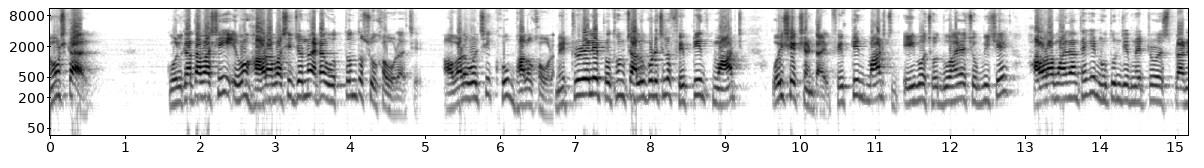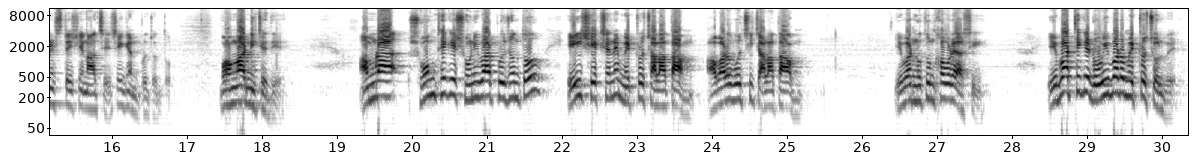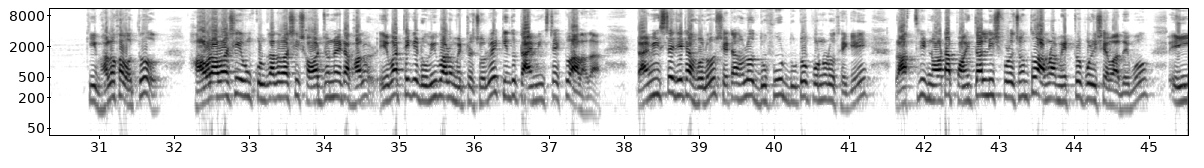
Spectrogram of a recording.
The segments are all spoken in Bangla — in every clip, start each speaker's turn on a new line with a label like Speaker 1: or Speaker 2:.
Speaker 1: নমস্কার। কলকাতাবাসী এবং হাওড়াবাসীর জন্য একটা অত্যন্ত সুখবর আছে। আবারও বলছি, খুব ভালো খবর। মেট্রো রেলে প্রথম চালু করেছিল ফিফটিন্থ মার্চ ওই সেকশনটায়। ফিফটিন্থ মার্চ এই বছর দু হাজার চব্বিশে হাওড়া ময়দান থেকে নতুন যে মেট্রো প্ল্যানেট স্টেশন আছে সেখান পর্যন্ত, গঙ্গার নিচে দিয়ে। আমরা সোম থেকে শনিবার পর্যন্ত এই সেকশনে মেট্রো চালাতাম। আবারও বলছি, চালাতাম। এবার নতুন খবরে আসি। এবার থেকে রবিবারও মেট্রো চলবে। কি ভালো খবর তো? হাওড়াবাসী এবং কলকাতাবাসী সবার জন্য এটা ভালো। এবার থেকে রবিবারও মেট্রো চলবে, কিন্তু টাইমিংসটা একটু আলাদা। টাইমিংসটা যেটা হলো, সেটা হলো দুপুর দুটো পনেরো থেকে রাত্রি নটা পঁয়তাল্লিশ পর্যন্ত আমরা মেট্রো পরিষেবা দেব এই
